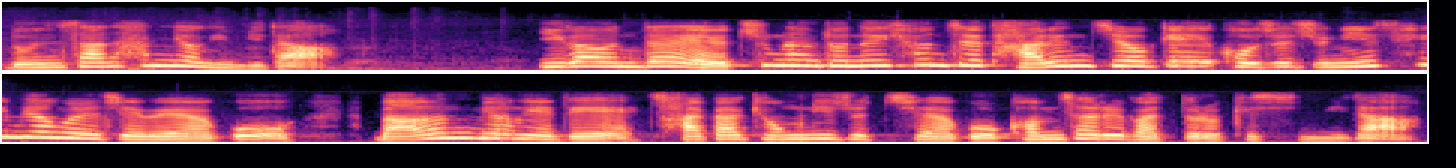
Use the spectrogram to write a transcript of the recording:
논산 1명입니다. 이 가운데 충남도는 현재 다른 지역에 거주 중인 3명을 제외하고 40명에 대해 자가 격리 조치하고 검사를 받도록 했습니다.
